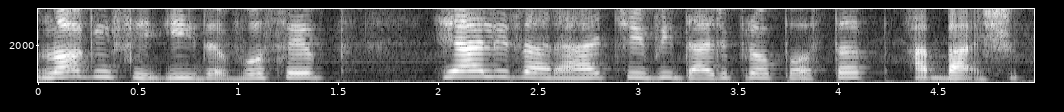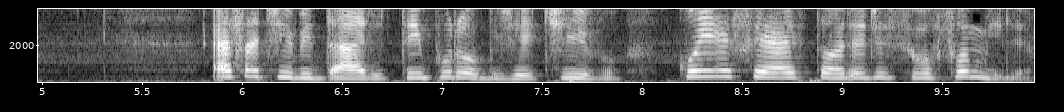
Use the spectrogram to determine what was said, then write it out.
Logo em seguida, você realizará a atividade proposta abaixo. Essa atividade tem por objetivo conhecer a história de sua família.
